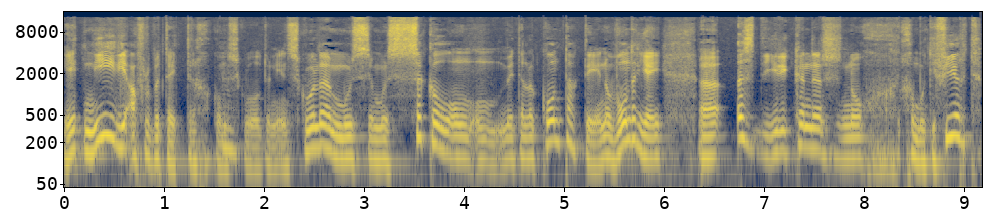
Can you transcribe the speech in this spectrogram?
het nie die afgelope tyd teruggekom hmm. skool toe nie. En skole moes moes sukkel om om met hulle kontak te hê. Nou wonder jy, uh, is hierdie kinders nog gemotiveerd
